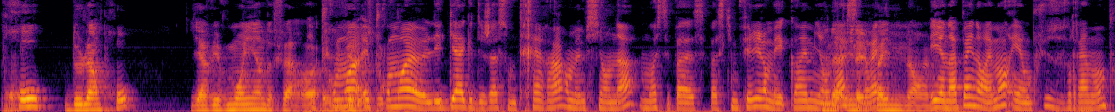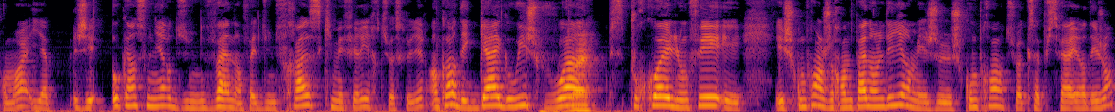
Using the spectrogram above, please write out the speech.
pro de l'impro il y avait moyen de faire euh, Et pour moi, le et pour moi, euh, les gags déjà sont très rares, même s'il y en a. Moi, c'est pas, c'est pas ce qui me fait rire, mais quand même il y en a, c'est vrai. pas énormément Et il y en a pas énormément. Et en plus, vraiment, pour moi, il y a, j'ai aucun souvenir d'une vanne, en fait, d'une phrase qui m'ait fait rire. Tu vois ce que je veux dire? Encore des gags, oui, je vois Ouais. pourquoi ils l'ont fait et, et je comprends. Je rentre pas dans le délire, mais je, je comprends, tu vois, que ça puisse faire rire des gens.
